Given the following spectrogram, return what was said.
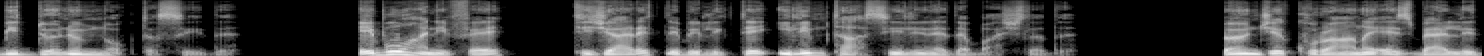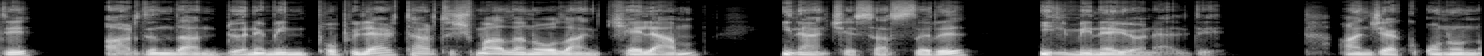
bir dönüm noktasıydı. Ebu Hanife, ticaretle birlikte ilim tahsiline de başladı. Önce Kur'an'ı ezberledi, ardından dönemin popüler tartışma alanı olan kelam, inanç esasları, ilmine yöneldi. Ancak onun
